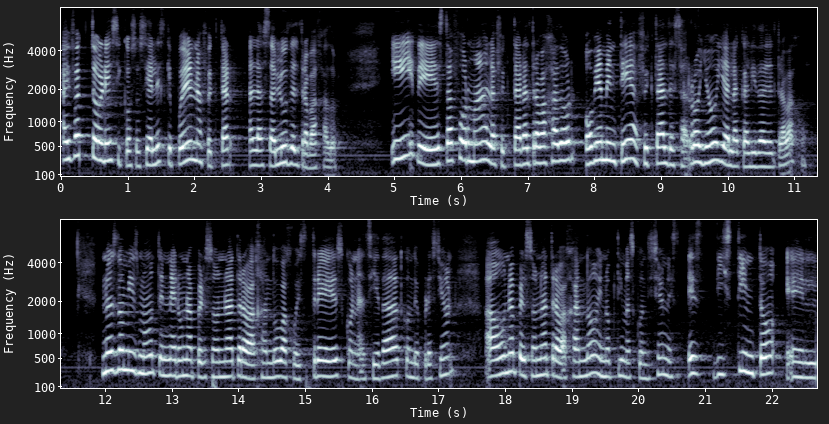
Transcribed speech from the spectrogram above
Hay factores psicosociales que pueden afectar a la salud del trabajador. Y de esta forma, al afectar al trabajador, obviamente afecta al desarrollo y a la calidad del trabajo. No es lo mismo tener una persona trabajando bajo estrés, con ansiedad, con depresión, a una persona trabajando en óptimas condiciones. Es distinto el,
